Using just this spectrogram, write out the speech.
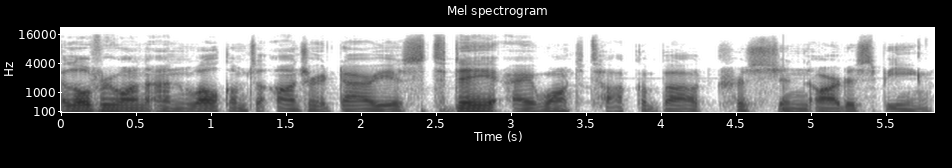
Hello, everyone, and welcome to Andre Darius. Today, I want to talk about Christian artists being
